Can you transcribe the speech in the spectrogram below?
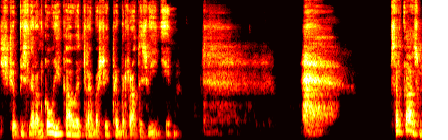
що після ранкової кави треба ще й прибирати свій дім. Сарказм.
